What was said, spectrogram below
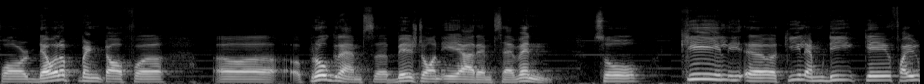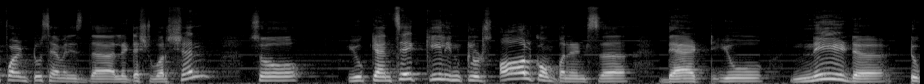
for development of uh, programs based on ARM7. So Keil, uh, Keil MDK 5.27 is the latest version. So you can say Keil includes all components uh, that you need uh, to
